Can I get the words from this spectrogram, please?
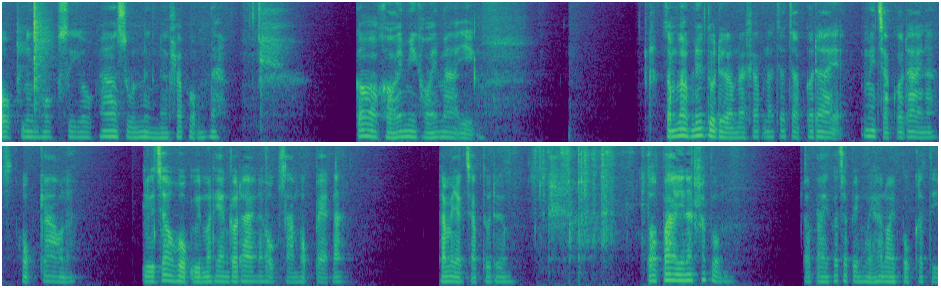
หกหนึ่งหกสี่หกห้าศูนย์หนึ่งนะครับผมนะ ก็ขอให้มีขอให้มาอีกสำหรับเลขตัวเดิมนะครับนะจะจับก็ได้ไม่จับก็ได้นะหกเก้านะ หรือเจะเอาหกอื่นมาแทนก็ได้นะหกสามหกแปดนะ ถ้าไม่อยากจับตัวเดิม ต่อไปนะครับผม ต่อไปก็จะเป็นหวยฮานอยปกติ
